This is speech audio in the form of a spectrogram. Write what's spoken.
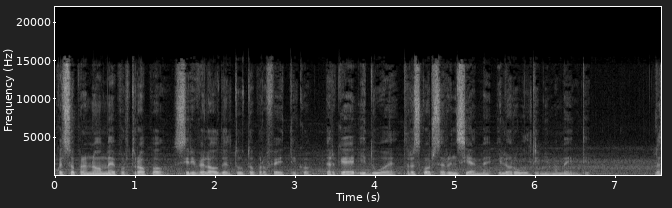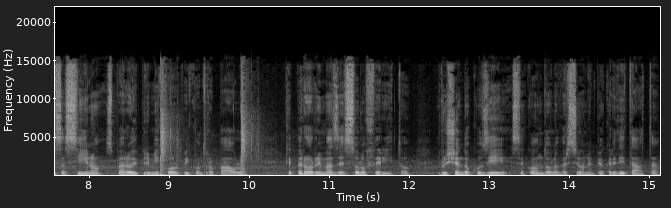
Quel soprannome purtroppo si rivelò del tutto profetico, perché i due trascorsero insieme i loro ultimi momenti. L'assassino sparò i primi colpi contro Paolo, che però rimase solo ferito, riuscendo così, secondo la versione più accreditata,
